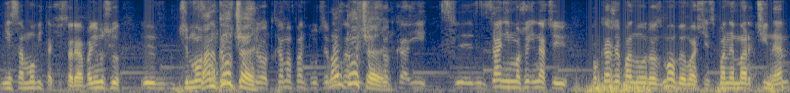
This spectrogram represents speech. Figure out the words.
Niesamowita historia. Panie burmistrzu, e, czy można Mam wejść do klucze. środka? Ma pan klucze? Mam można wejść do klucze. środka i e, zanim może inaczej, pokażę panu rozmowę właśnie z panem Marcinem.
